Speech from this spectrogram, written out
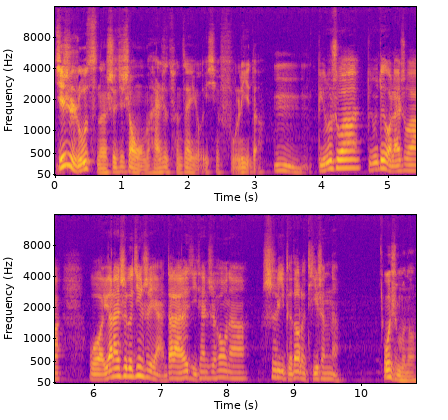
即使如此呢，实际上我们还是存在有一些福利的。嗯，比如说，比如对我来说，我原来是个近视眼，但来了几天之后呢，视力得到了提升呢。为什么呢？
